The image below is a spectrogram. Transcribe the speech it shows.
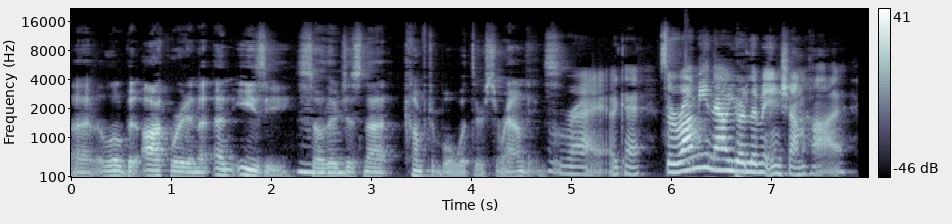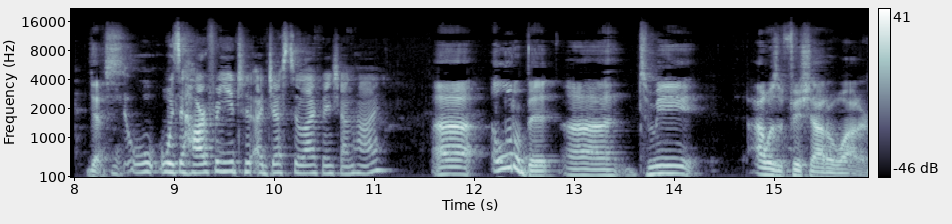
uh, a little bit awkward and uneasy. So they're just not comfortable with their surroundings. Right. Okay. So, Rami, now you're living in Shanghai. Yes. W- was it hard for you to adjust to life in Shanghai? Uh, a little bit. Uh, to me, I was a fish out of water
